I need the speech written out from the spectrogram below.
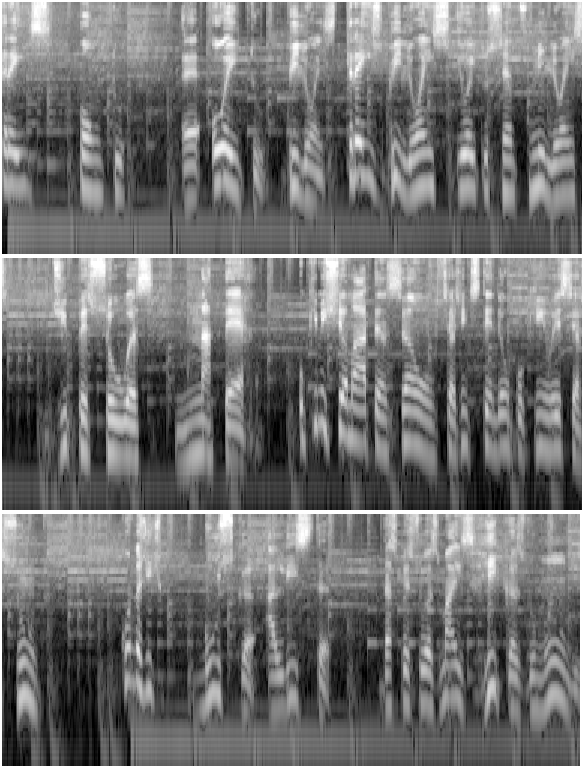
3,5 é, 8 bilhões, 3 bilhões e 800 milhões de pessoas na Terra. O que me chama a atenção, se a gente estender um pouquinho esse assunto, quando a gente busca a lista das pessoas mais ricas do mundo,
